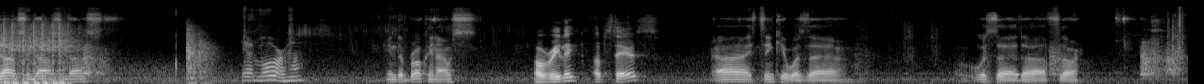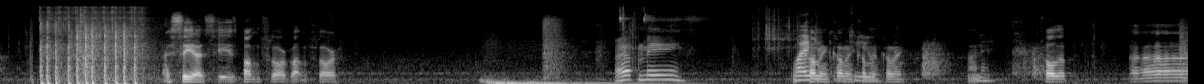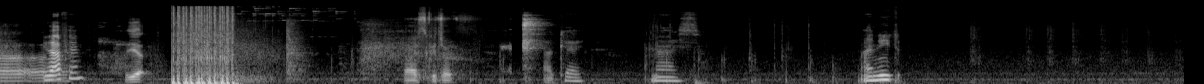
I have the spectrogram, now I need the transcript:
the house, in the house, in the house. There are more, huh? In the broken house. Oh, really? Upstairs? Uh, I think it was the was the the floor. I see, I see. He's bottom floor, bottom floor. Help me! Why coming, come coming, coming, you? coming. Oh, no. Hold up. Uh, You have him? Yeah. Nice, good job. Okay. Nice. I need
